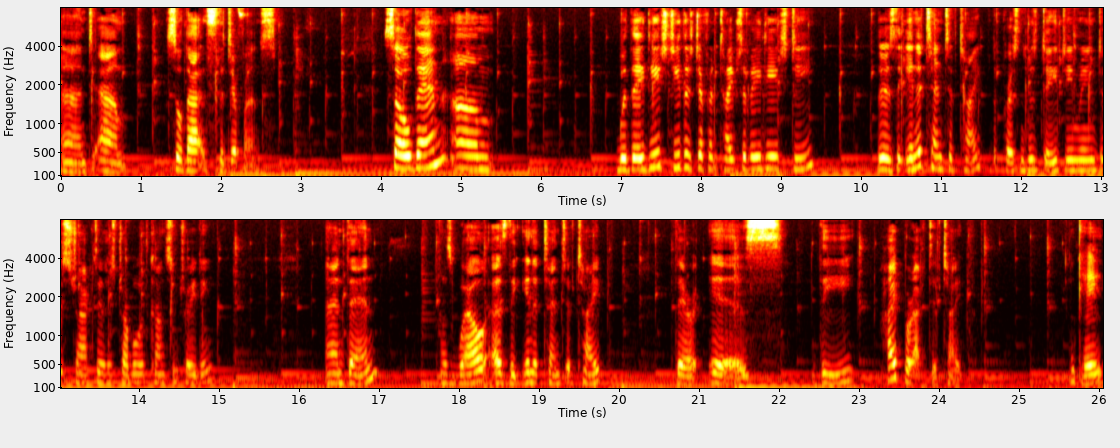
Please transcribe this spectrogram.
And um, so that's the difference. So then, um, with ADHD, there's different types of ADHD. There's the inattentive type, the person who's daydreaming, distracted, has trouble with concentrating. And then, as well as the inattentive type, there is the hyperactive type. Okay,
